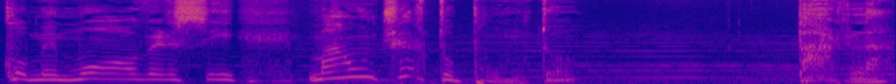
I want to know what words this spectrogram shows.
come muoversi, ma a un certo punto parla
